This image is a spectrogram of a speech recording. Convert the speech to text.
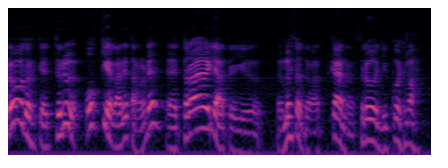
ロードして true、OK が出たので、トライエリアというメソッドが使えるので、それを実行します。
